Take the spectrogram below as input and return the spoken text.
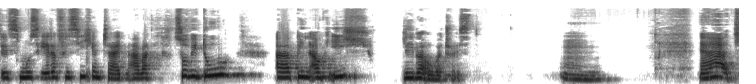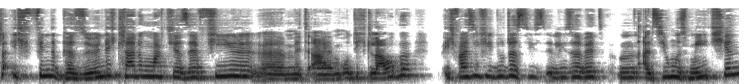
Das muss jeder für sich entscheiden. Aber so wie du äh, bin auch ich lieber overdressed. Mhm. Ja, ich finde persönlich, Kleidung macht ja sehr viel äh, mit einem. Und ich glaube, ich weiß nicht, wie du das siehst, Elisabeth, als junges Mädchen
